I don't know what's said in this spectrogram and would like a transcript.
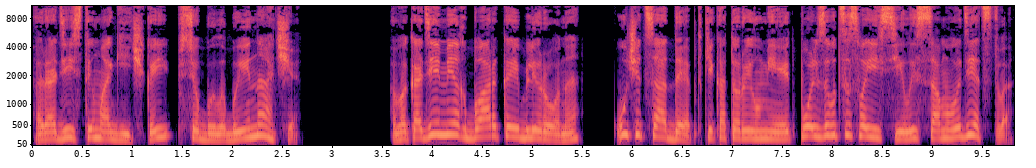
Родись ты магичкой, все было бы иначе. В академиях Барка и Блерона учатся адептки, которые умеют пользоваться своей силой с самого детства.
